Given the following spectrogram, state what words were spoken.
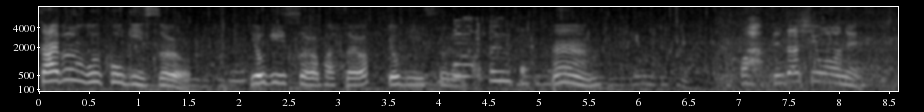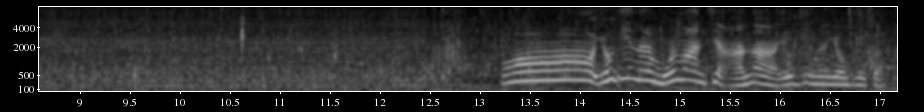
짧은 물고기 있어요. 여기 있어요 봤어요? 여기 있어요. 응. 와 진짜 시원해. 와 여기는 뭘 많지 않아. 여기는 여기가.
